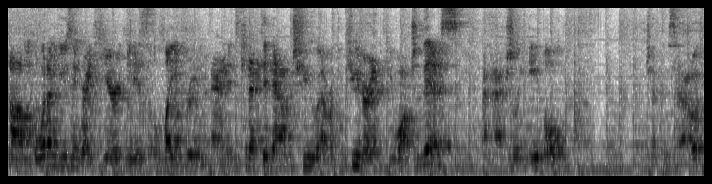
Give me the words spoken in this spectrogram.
um, what I'm using right here is Lightroom and it's connected now to our computer. And if you watch this, I'm actually able, check this out,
